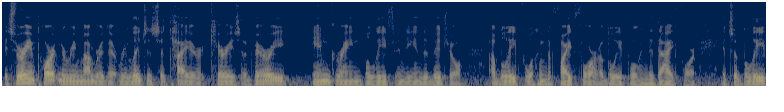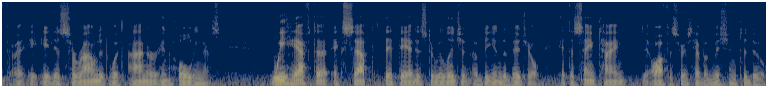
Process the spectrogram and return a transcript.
It's very important to remember that religious attire carries a very ingrained belief in the individual, a belief willing to fight for, a belief willing to die for. It's a belief, uh, it is surrounded with honor and holiness. We have to accept that that is the religion of the individual. At the same time, the officers have a mission to do.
